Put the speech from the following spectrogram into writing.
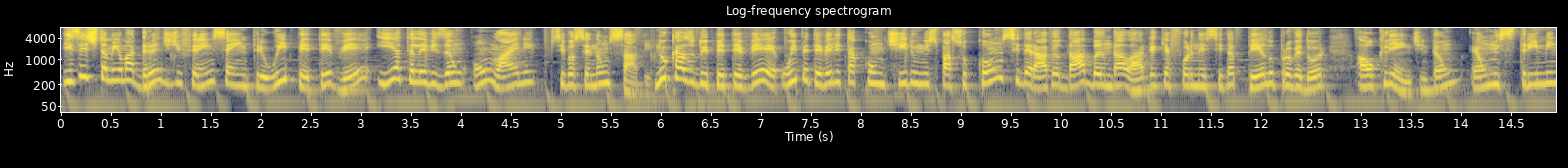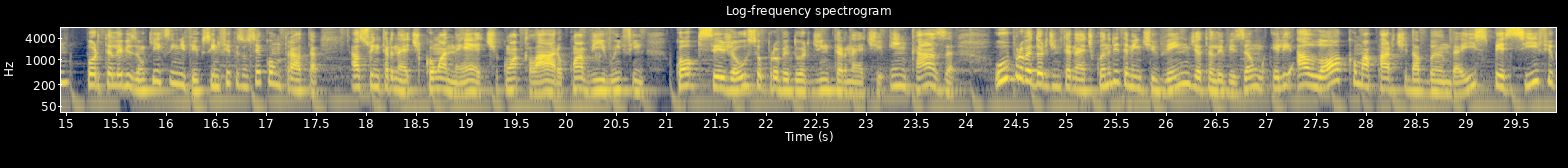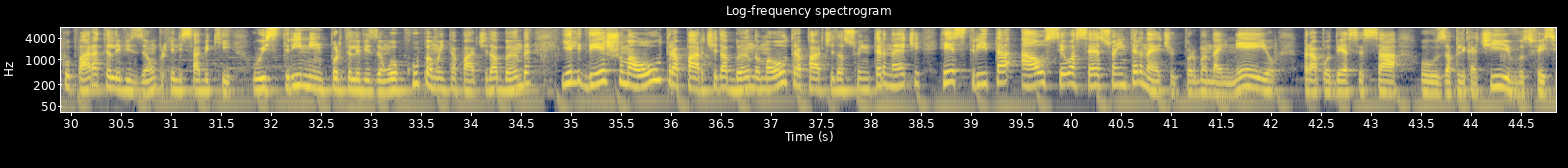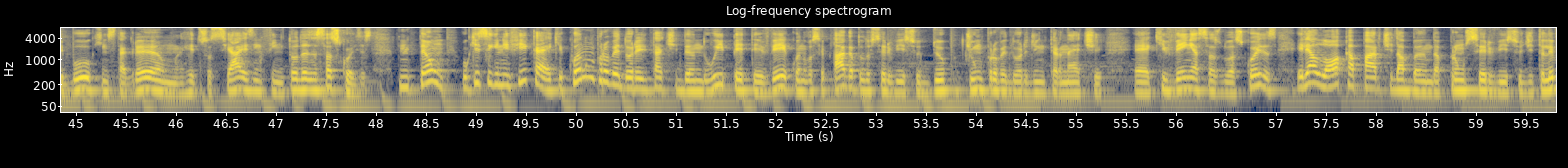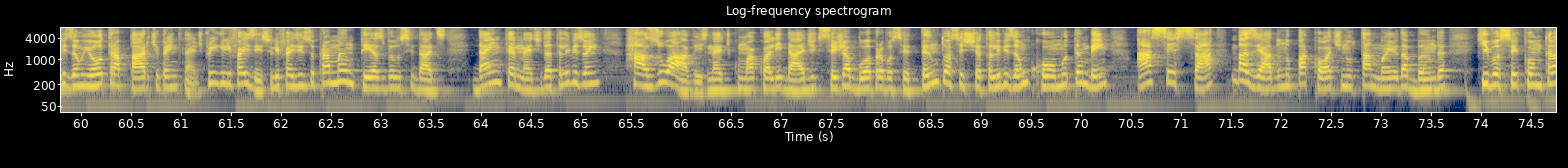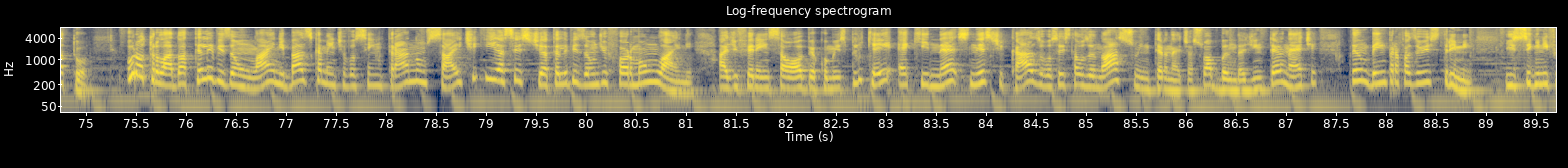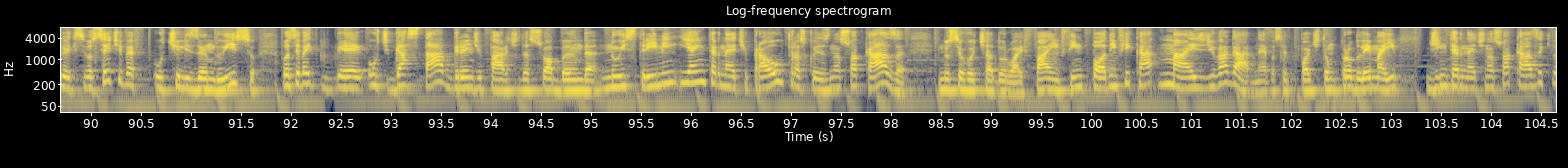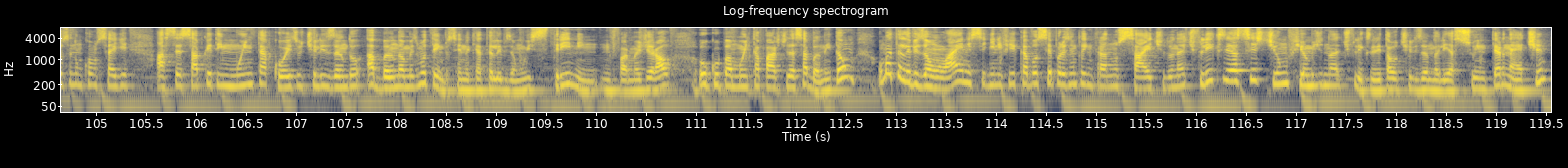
Existe também uma grande diferença entre o IPTV e a televisão online, se você não sabe. No caso do IPTV, o IPTV está contido em um espaço considerável da banda larga que é fornecida pelo provedor ao cliente. Então, é um streaming por televisão. O que significa? Significa que se você contrata a sua internet com a NET, com a Claro, com a Vivo, enfim, qual que seja o seu provedor de internet em casa, o provedor de internet, quando ele também te vende a televisão, ele aloca uma parte da banda específico para a televisão, porque ele sabe que o streaming por televisão ocupa muita parte da banda, e ele deixa uma outra parte da banda, uma outra parte da sua internet restrita ao seu acesso à internet, por mandar e-mail, para poder acessar os aplicativos, Facebook, Instagram, redes sociais, enfim, todas essas coisas. Então, o que significa é que quando um provedor ele está te dando o IPTV, quando você paga pelo serviço do, de um provedor de internet é, que vem essas duas coisas, ele aloca parte da banda para um serviço de televisão e outra parte para a internet. Por que ele faz isso? Ele faz isso para manter as velocidades da internet e da televisão razoáveis, né? Com uma qualidade que seja boa para você tanto assistir a televisão como também acessar baseado no pacote, no tamanho da banda que você contratou. Por outro lado, a televisão online basicamente é você entrar num site e assistir a televisão de forma online. A diferença óbvia, como eu expliquei, é que neste caso você está usando a sua internet, a sua banda de internet, também para fazer o streaming. Isso significa que se você estiver utilizando isso, você vai é, gastar grande parte da sua banda no streaming e a internet para outras coisas na sua casa, no seu roteador Wi-Fi, enfim, podem ficar mais devagar, né? Você pode ter um problema aí de internet na sua casa que você não consegue acessar porque tem muita coisa utilizando a banda ao mesmo tempo, sendo que a televisão, o streaming em forma geral, ocupa muita parte dessa banda. Então, uma televisão online significa você, por exemplo, entrar no site do Netflix e assistir um filme de Netflix. Ele está utilizando ali a sua internet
